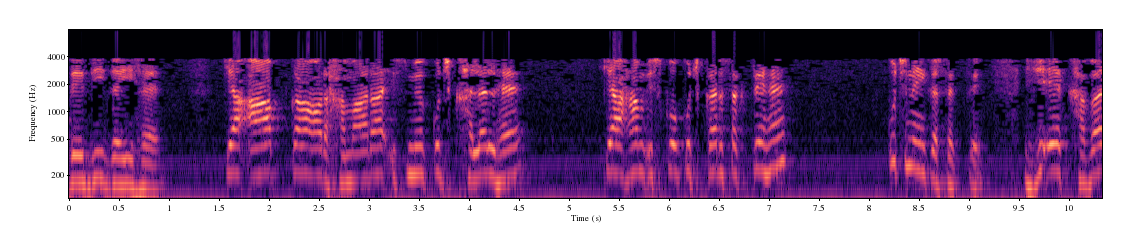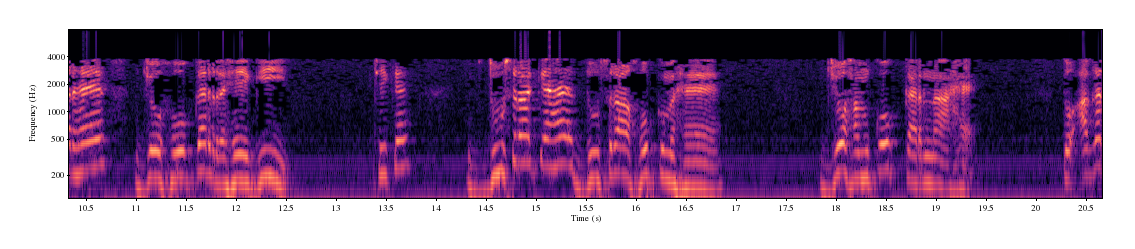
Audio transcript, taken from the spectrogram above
دے دی گئی ہے۔ کیا آپ کا اور ہمارا اس میں کچھ خلل ہے؟ کیا ہم اس کو کچھ کر سکتے ہیں؟ کچھ نہیں کر سکتے۔ یہ ایک خبر ہے جو ہو کر رہے گی۔ ٹھیک ہے؟ دوسرا کیا ہے؟ دوسرا حکم ہے جو ہم کو کرنا ہے۔ تو اگر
